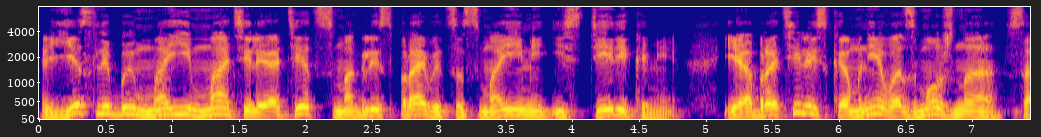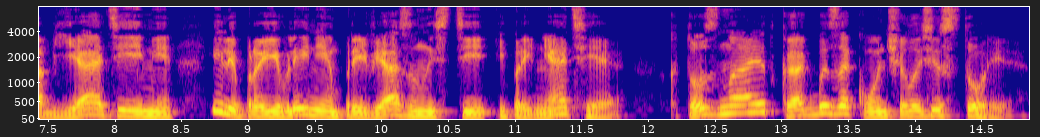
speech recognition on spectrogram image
Если бы мои мать или отец смогли справиться с моими истериками и обратились ко мне, возможно, с объятиями или проявлением привязанности и принятия, кто знает, как бы закончилась история.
